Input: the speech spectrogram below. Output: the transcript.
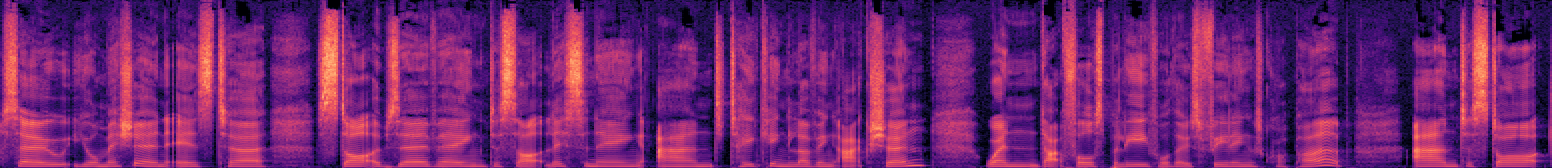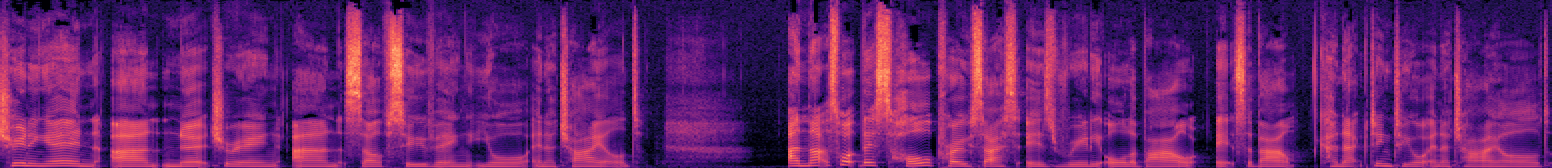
So, your mission is to start observing, to start listening, and taking loving action when that false belief or those feelings crop up, and to start tuning in and nurturing and self soothing your inner child. And that's what this whole process is really all about. It's about connecting to your inner child,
